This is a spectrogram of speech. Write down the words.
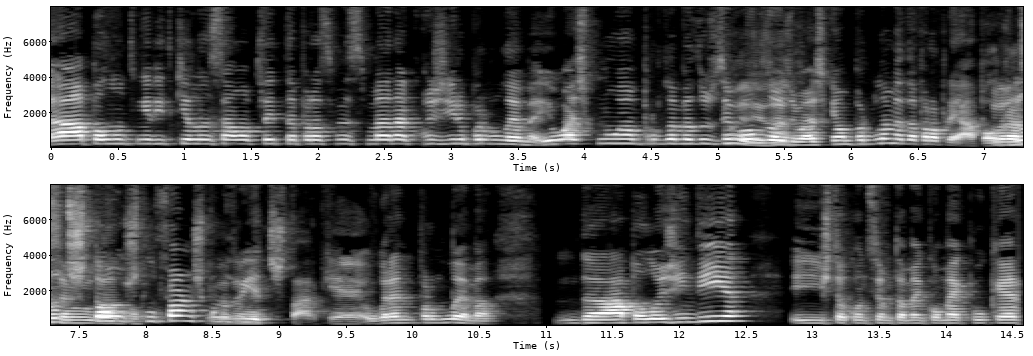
a Apple não tinha dito que ia lançar um update na próxima semana a corrigir o problema. Eu acho que não é um problema dos desenvolvedores, eu acho que é um problema da própria Apple. Poderá que não testou os telefones como devia testar, que é o grande problema da Apple hoje em dia. E isto aconteceu-me também com o MacBook Air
